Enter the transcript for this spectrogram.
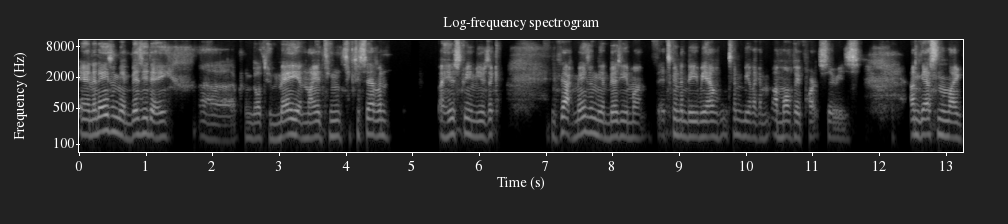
And today's gonna be a busy day. Uh, we're gonna go to May of 1967, a history of music. In fact, May's gonna be a busy month. It's gonna be we have it's gonna be like a, a multi-part series. I'm guessing like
